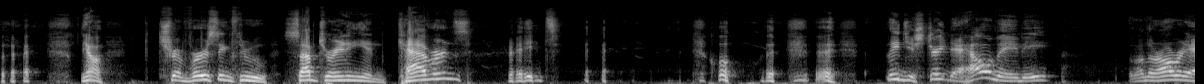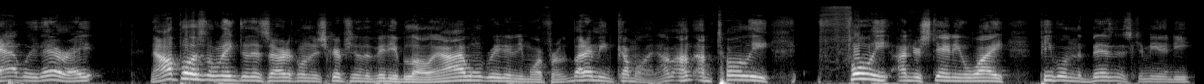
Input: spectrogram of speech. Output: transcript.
you know, traversing through subterranean caverns, right? Lead you straight to hell, maybe. Well, they're already halfway there, right? Now, I'll post a link to this article in the description of the video below, and I won't read any more from it. But I mean, come on. I'm, I'm, I'm totally, fully understanding why people in the business community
